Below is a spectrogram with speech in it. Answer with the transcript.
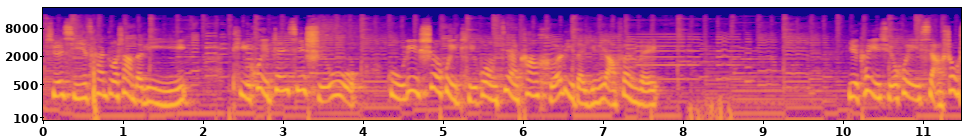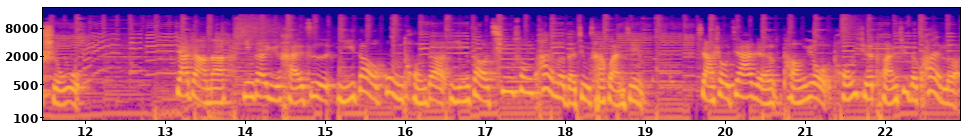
学习餐桌上的礼仪，体会珍惜食物，鼓励社会提供健康合理的营养氛围，也可以学会享受食物。家长呢，应该与孩子一道共同的营造轻松快乐的就餐环境，享受家人、朋友、同学团聚的快乐。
